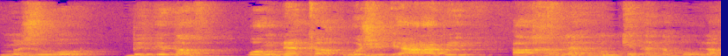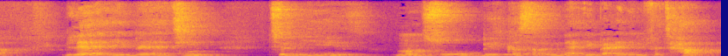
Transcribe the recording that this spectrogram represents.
مجرور بالاضافه. وهناك وجه اعرابي آخر لا ممكن أن نقول لاعبات تمييز منصوب بالكسره النائبه عن الفتحة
